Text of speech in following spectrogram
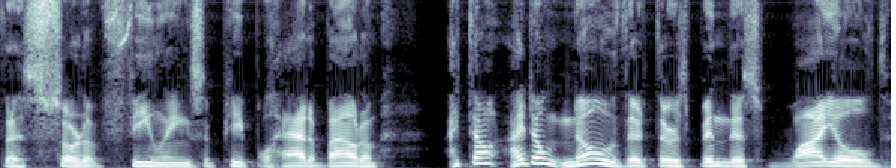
the sort of feelings that people had about him. I don't I don't know that there's been this wild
